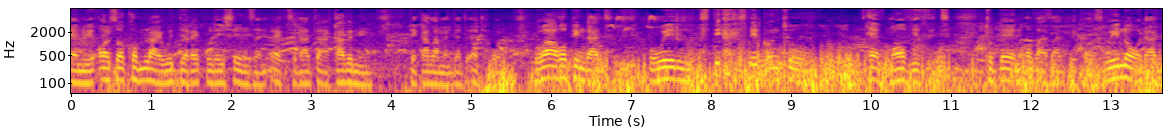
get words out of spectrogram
And we also comply with the regulations and acts that are governing the government at, at home. We are hoping that we will st- still going to have more visits to play an oversight because we know that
